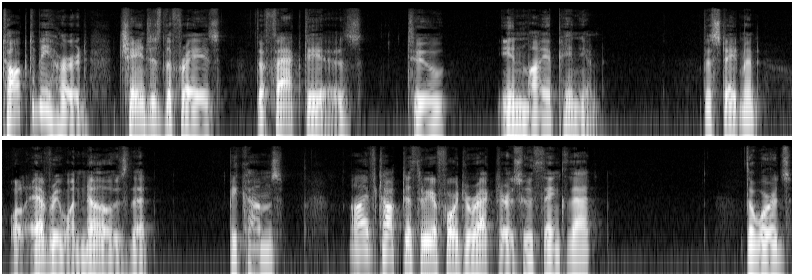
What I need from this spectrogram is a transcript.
Talk to be heard changes the phrase, the fact is, to, in my opinion. The statement, well, everyone knows that, becomes, I've talked to three or four directors who think that the words,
